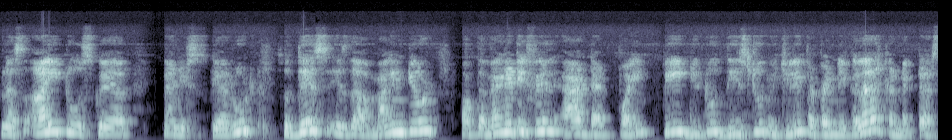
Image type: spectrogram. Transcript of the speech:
plus I two square and its square root. So this is the magnitude of the magnetic field at that point P due to these two mutually perpendicular conductors.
